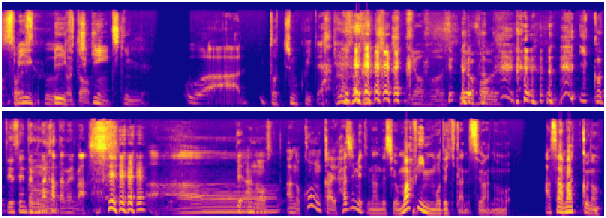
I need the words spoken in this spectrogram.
そうです。ビーフビーフととチキン。チキンで。うわーどっちも食いて。両方。両方。一個っていう選択なかったね、今。ああ。であのあの今回初めてなんですよ。マフィンもできたんですよ。あの朝マックの。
